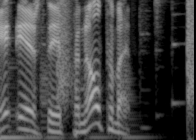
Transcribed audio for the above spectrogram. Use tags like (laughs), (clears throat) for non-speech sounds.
It is the penultimate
